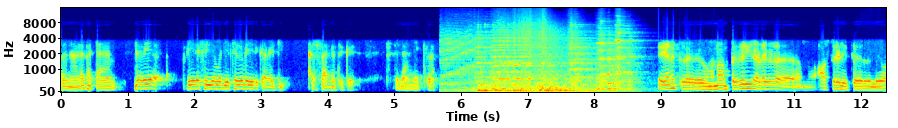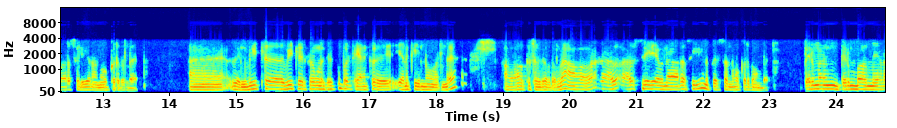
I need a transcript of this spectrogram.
அதனால கட்டாயம் நிறைய வேலை செய்ய வேண்டிய தேவை இருக்க வேண்டி அரசாங்கத்துக்கு. நான் நினைக்கிறேன். எனக்கு நான் பெரிய அளவில் ஆஸ்திரேலிய தேர்தலையோ அரசியலையோ நான் நோக்கிறது இல்லை எங்கள் வீட்டில் வீட்டில் இருக்கிறவங்களுக்கு இருக்கு பட் எனக்கு எனக்கு இன்னும் வரல. வாக்கு செலுத்துறதில்ல ஆஸ்திரேலியாவின் அரசியலையும் நான் பெருசாக நோக்கிறதும் உண்டு பெருமன் பெரும்பான்மையான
